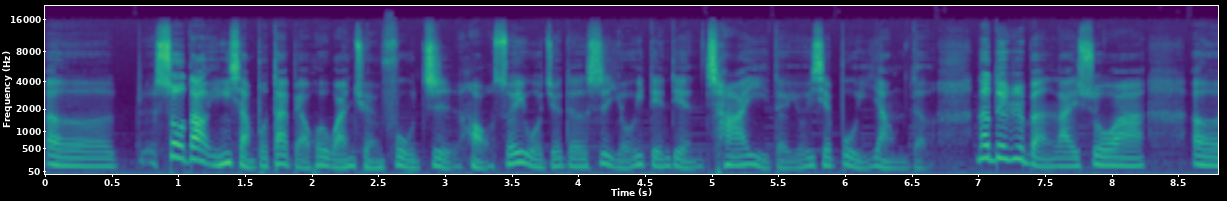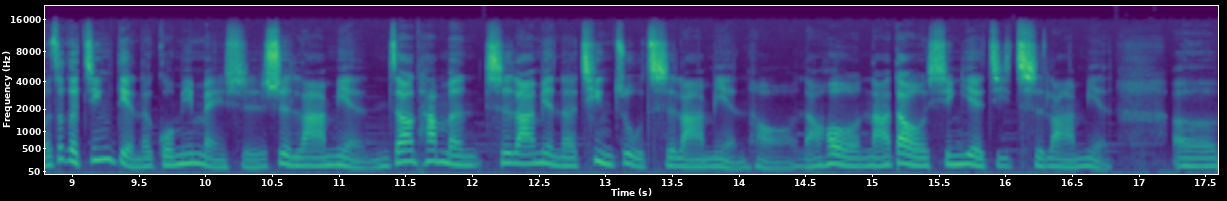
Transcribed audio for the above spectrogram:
呃，受到影响不代表会完全复制，好，所以我觉得是有一点点差异的，有一些不一样的。那对日本人来说啊，呃，这个经典的国民美食是拉面，你知道他们。吃拉面呢，庆祝吃拉面哈，然后拿到新业绩吃拉面。呃，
